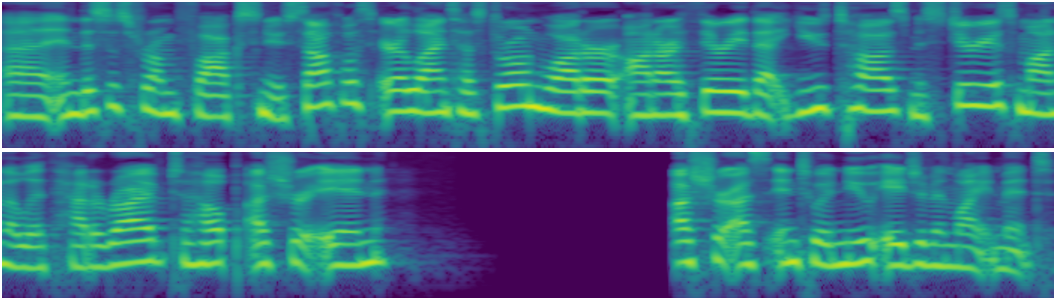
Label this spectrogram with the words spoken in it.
Uh, and this is from Fox News. Southwest Airlines has thrown water on our theory that Utah's mysterious monolith had arrived to help usher in usher us into a new age of enlightenment.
